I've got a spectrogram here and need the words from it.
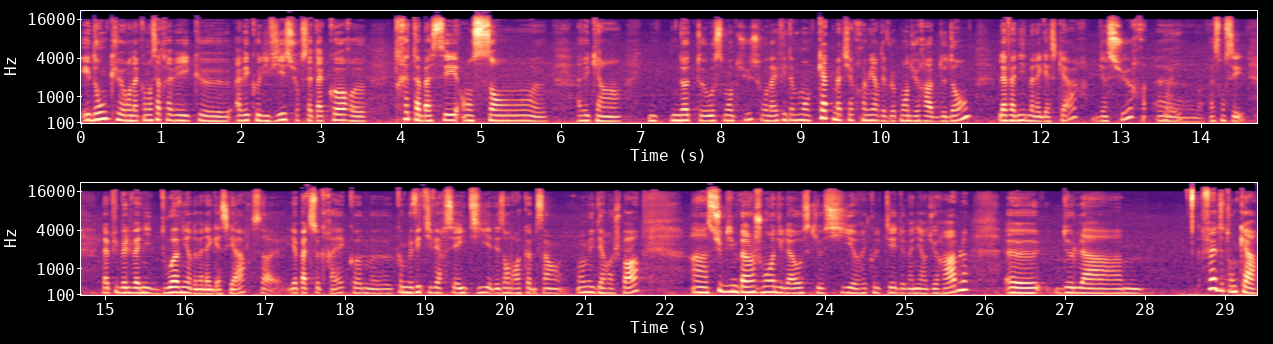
et donc on a commencé à travailler avec, euh, avec Olivier sur cet accord euh, très tabassé en sang, avec un, une note osmanthus où on a évidemment quatre matières premières développement durable dedans. La vanille de Madagascar, bien sûr. De toute façon, c'est la plus belle vanille doit venir de Madagascar. Il n'y a pas de secret. Comme, comme le vétiver, c'est Haïti. Il y a des endroits comme ça, on n'y déroge pas un sublime bain joint du Laos qui est aussi euh, récolté de manière durable, euh, de la euh, fève de tonka,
